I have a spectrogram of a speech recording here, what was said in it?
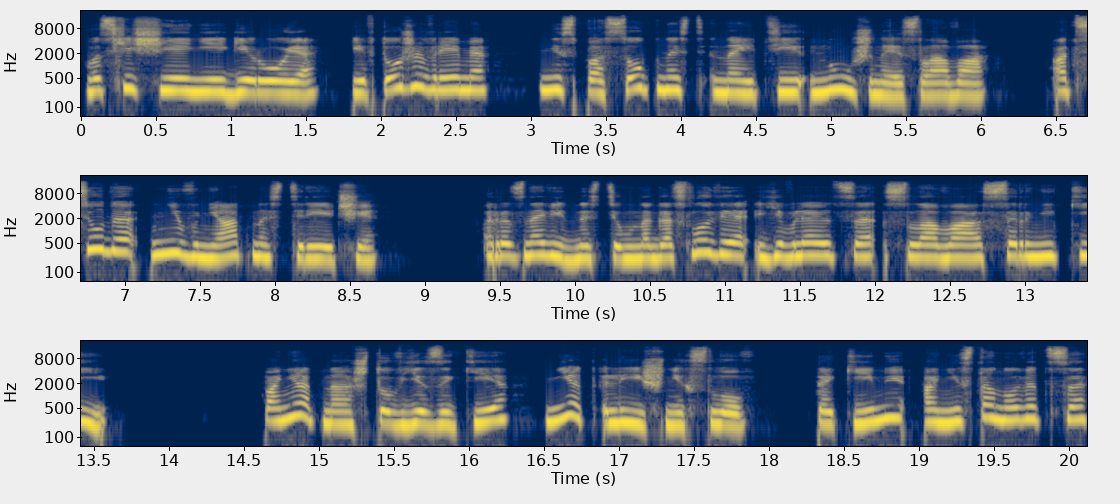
восхищение героя и в то же время неспособность найти нужные слова. Отсюда невнятность речи. Разновидностью многословия являются слова «сорняки». Понятно, что в языке нет лишних слов, Такими они становятся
